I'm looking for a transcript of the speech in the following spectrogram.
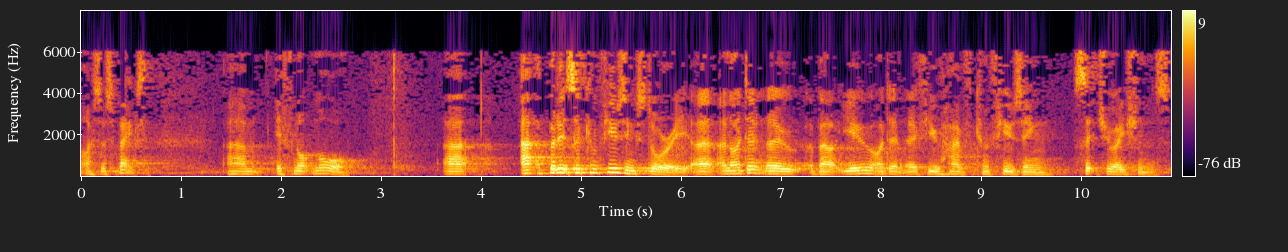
I suspect, um, if not more. Uh, uh, but it's a confusing story, uh, and I don't know about you. I don't know if you have confusing situations.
